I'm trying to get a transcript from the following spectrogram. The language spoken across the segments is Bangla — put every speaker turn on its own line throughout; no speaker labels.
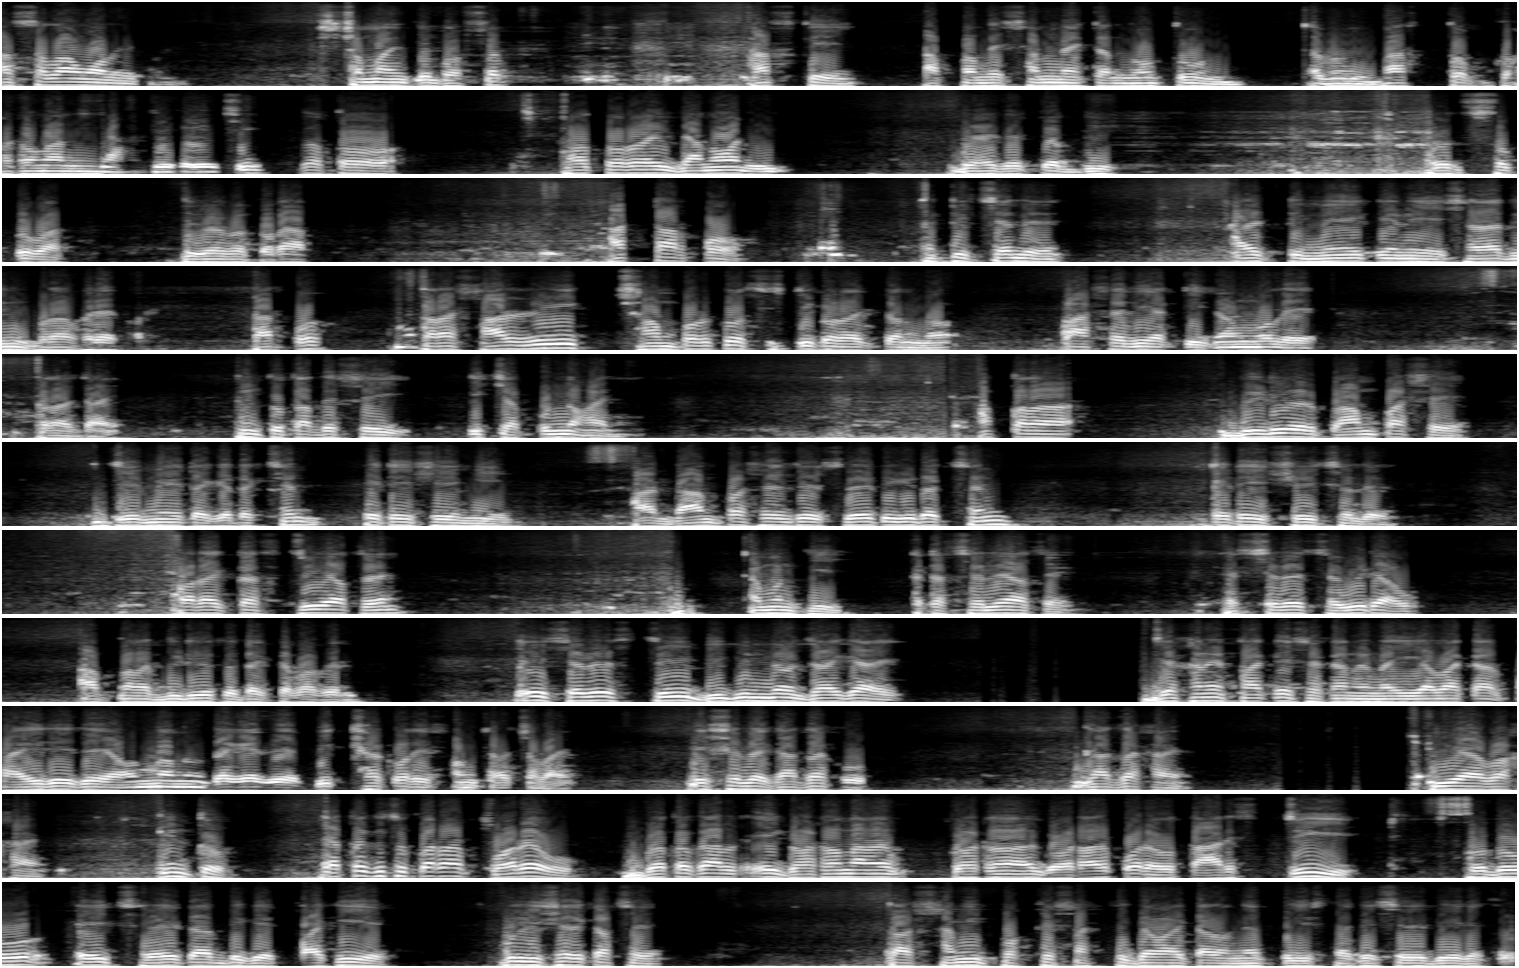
আসসালামু আলাইকুম। সম্মানিত দর্শক, আজকে আপনাদের সামনে একটা নতুন এবং বাস্তব ঘটনা নিয়ে হাজির হয়েছি। গত সতেরোই জানুয়ারি দুই হাজার চব্বিশ শুক্রবার দিবাগত রাত আটটার পর একটি ছেলে আরেকটি মেয়েকে নিয়ে সারাদিন ঘোরাফেরা করে। তারপর তারা শারীরিক সম্পর্ক সৃষ্টি করার জন্য পাশেরই একটি জঙ্গলে তারা যায়, কিন্তু তাদের সেই ইচ্ছা পূর্ণ হয়নি আপনারা ভিডিওর বাম পাশে যে মেয়েটাকে দেখছেন, এটাই সেই মেয়ে। আর ডান পাশে যে ছেলেটিকে দেখছেন, এটাই সেই ছেলে। ওর একটা স্ত্রী আছে, এমনকি একটা ছেলে আছে। ছেলের ছবিটাও আপনারা ভিডিওতে দেখতে পাবেন। এই ছেলের স্ত্রী বিভিন্ন জায়গায় যেখানে থাকে, সেখানে না। এই এলাকার বাইরে যায় অন্যান্য জায়গায় যায় ভিক্ষা করে সংসার চালায় ছেলে গাঁজা খুব। গাঁজা খায়। ইয়াবা খায়। কিন্তু এত কিছু করার পরেও গতকাল এই ঘটনার ঘটনা ঘটার পরেও তার স্ত্রী শুধু এই ছেলেটার দিকে তাকিয়ে পুলিশের কাছে তার স্বামীর পক্ষে সাক্ষী দেওয়ার কারণে পুলিশ তাকে ছেড়ে দিয়ে গেছে।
